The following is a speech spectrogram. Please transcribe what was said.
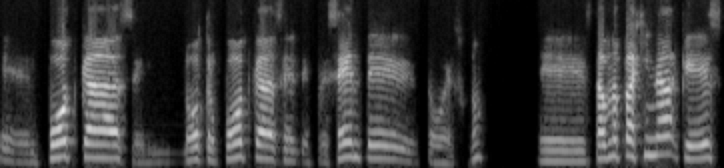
el podcast, el otro podcast, el de presente, todo eso, ¿no? Eh, está una página que es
